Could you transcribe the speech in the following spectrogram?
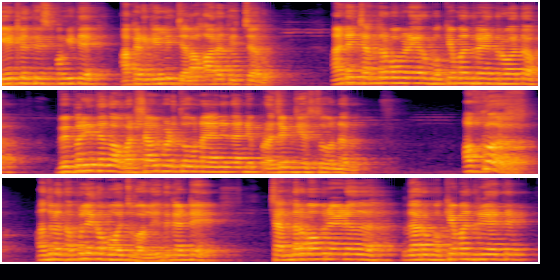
గేట్లు తీసి పొంగితే అక్కడికి వెళ్ళి జలహారతి ఇచ్చారు. అంటే చంద్రబాబు నాయుడు గారు ముఖ్యమంత్రి అయిన తర్వాత విపరీతంగా వర్షాలు పడుతూ ఉన్నాయనే దాన్ని ప్రొజెక్ట్ చేస్తూ ఉన్నారు. అఫ్ కోర్స్ అందులో తప్పు లేకపోవచ్చు వాళ్ళు. ఎందుకంటే చంద్రబాబు నాయుడు గారు ముఖ్యమంత్రి అయితే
